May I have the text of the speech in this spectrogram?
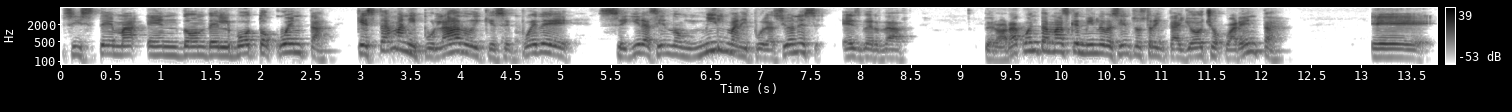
sistema en donde el voto cuenta, que está manipulado y que se puede seguir haciendo mil manipulaciones, es verdad pero ahora cuenta más que en 1938-40. Eh,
